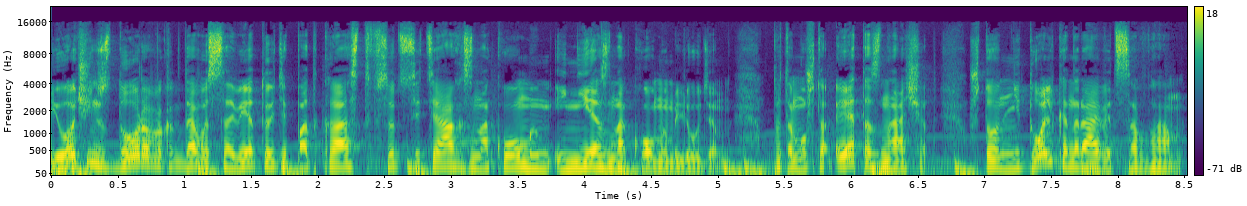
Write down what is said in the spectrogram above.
И очень здорово, когда вы советуете подкаст в соцсетях знакомым и незнакомым людям, потому что это значит, что он не только нравится вам,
